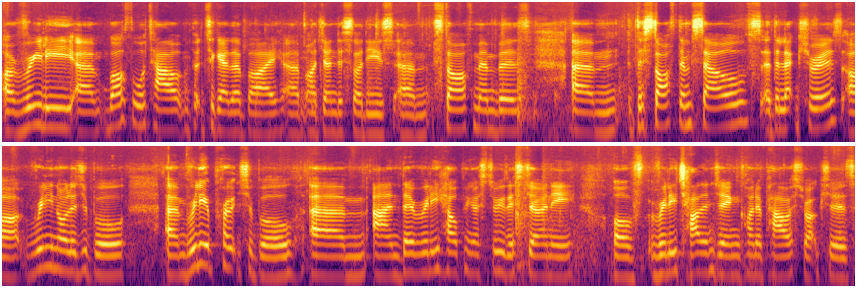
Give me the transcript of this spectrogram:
are really um, well thought out and put together by um, our gender studies um, staff members. The staff themselves, uh, the lecturers, are really knowledgeable, really approachable, and they're really helping us through this journey of really challenging kind of power structures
